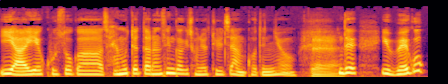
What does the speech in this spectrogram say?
이 아이의 고소가 잘못됐다는 생각이 전혀 들지 않거든요. 네. 근데 이 외국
